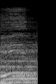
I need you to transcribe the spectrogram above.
It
